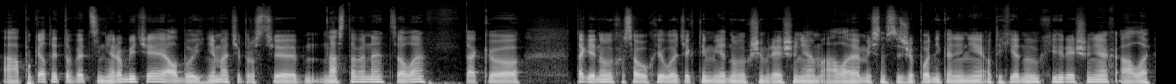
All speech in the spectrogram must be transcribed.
A pokiaľ tieto veci nerobíte alebo ich nemáte proste nastavené celé, tak, e, tak jednoducho sa uchylujete k tým jednoduchším riešeniam, ale myslím si, že podnikanie nie je o tých jednoduchých riešeniach, ale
